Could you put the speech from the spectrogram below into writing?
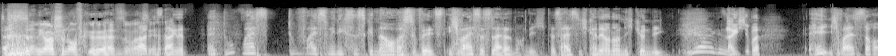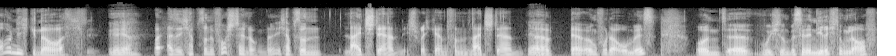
das habe ich auch schon oft gehört, sowas. Ja, die sagen dann, du weißt du weißt wenigstens genau, was du willst. Ich weiß es leider noch nicht. Das heißt, ich kann ja auch noch nicht kündigen. Ja, genau. Sage ich immer, hey, ich weiß doch auch nicht genau, was ich will. Ja, ja. Also ich habe so eine Vorstellung, ne? Ich habe so einen Leitstern, ich spreche gern von einem Leitstern, Ja. äh, der irgendwo da oben ist und äh, wo ich so ein bisschen in die Richtung laufe.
